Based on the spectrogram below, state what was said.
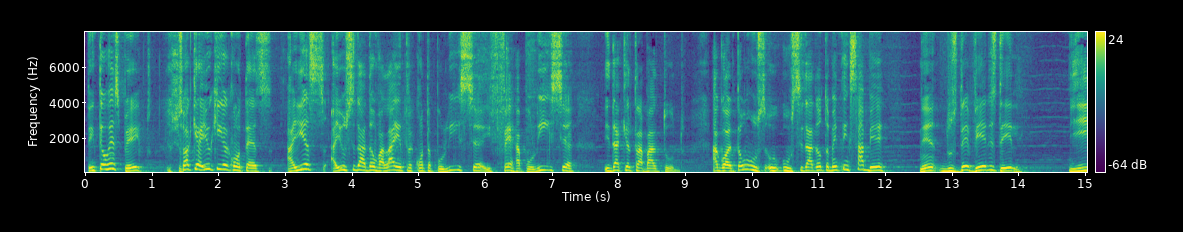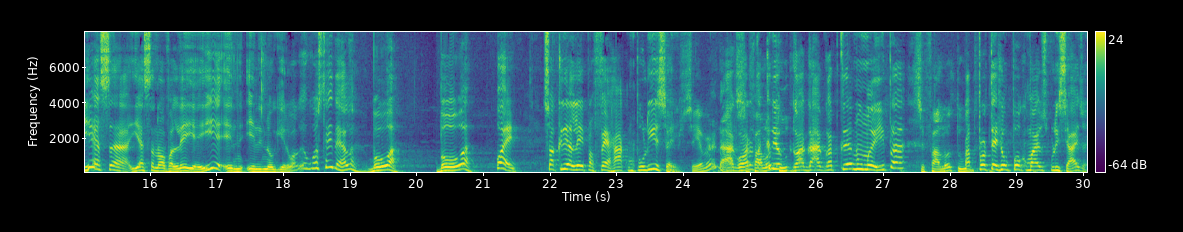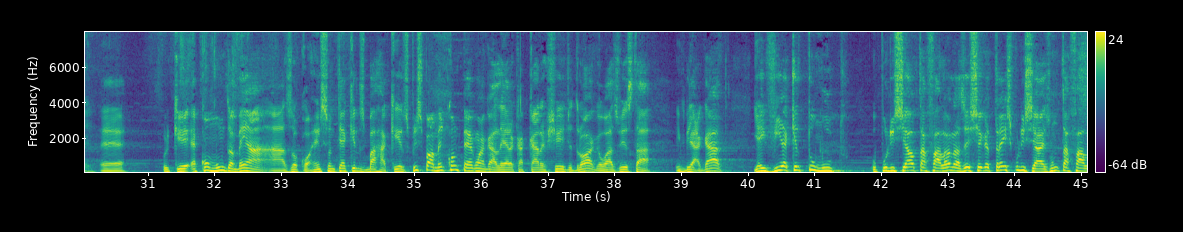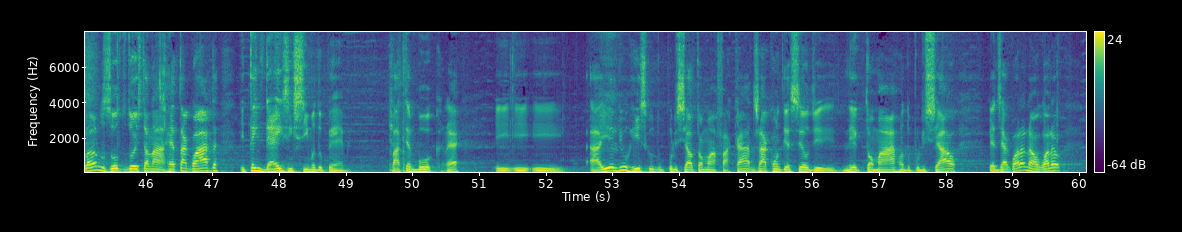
Tem que ter o respeito. Isso. Só que aí o que, que acontece? Aí, aí o cidadão vai lá, entra contra a polícia e ferra a polícia e dá aquele trabalho todo. Agora, então o, o- o cidadão também tem que saber, né, dos deveres dele. E essa, e essa nova lei aí, ele, ele Nogueira, eu, gostei dela. Boa. Boa. Ué, só cria lei pra ferrar com polícia aí. Isso aí é verdade. Agora Você tá, criando, tudo. agora, agora tá criando uma aí pra, Você falou tudo. pra proteger um pouco mais os policiais, velho. É. Porque é comum também a- as ocorrências onde tem aqueles barraqueiros, principalmente quando pega uma galera com a cara cheia de droga, ou às vezes tá embriagado, e aí vira aquele tumulto. O policial tá falando, às vezes chega três policiais, um tá falando, os outros dois tá na retaguarda e tem dez em cima do PM, batendo boca, né? E, e- e aí ali o risco do policial tomar uma facada, já aconteceu de nego tomar a arma do policial, quer dizer, agora não, agora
